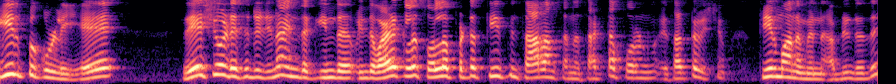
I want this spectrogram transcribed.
தீர்ப்புக்குள்ளேயே ரேஷியோ டெசிடென்டினா இந்த இந்த இந்த வழக்கில் சொல்லப்பட்ட தீர்ப்பின் சாராம்சம் என்ன? சட்ட பொருள் சட்ட விஷயம் தீர்மானம் என்ன? அப்படின்றது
